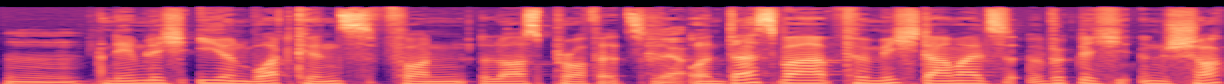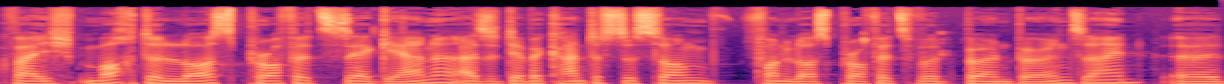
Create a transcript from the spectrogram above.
Hm. Nämlich Ian Watkins von Lost Prophets. Ja. Und das war für mich damals wirklich ein Schock, weil ich mochte Lost Prophets sehr gerne. Also der bekannteste Song von Lost Prophets wird Burn Burn sein. Äh,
